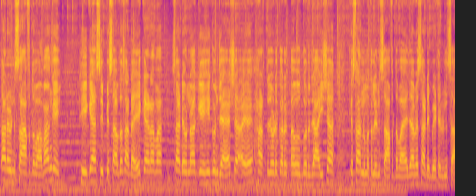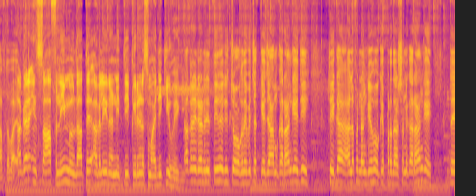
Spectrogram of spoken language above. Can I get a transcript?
ਤੁਹਾਨੂੰ ਇਨਸਾਫ ਦਿਵਾਵਾਂਗੇ। ਠੀਕ ਹੈ ਸੀਪੀ ਸਾਹਿਬ ਦਾ ਸਾਡਾ ਇਹ ਕਹਿਣਾ ਵਾ ਸਾਡੇ ਉਹਨਾਂ ਅੱਗੇ ਇਹੀ ਗੁੰਜਾਇਸ਼ ਆ, ਇਹ ਹੱਥ ਜੋੜ ਕਰ ਗੁਰਜਾਇਸ਼ ਆ ਕਿ ਸਾਨੂੰ ਮਤਲਬ ਇਨਸਾਫ ਦਿਵਾਇਆ ਜਾਵੇ ਸਾਡੇ ਬੇਟੇ ਨੂੰ ਇਨਸਾਫ ਦਿਵਾਇਆ ਅਗਰ ਇਨਸਾਫ ਨਹੀਂ ਮਿਲਦਾ ਤੇ ਅਗਲੀ ਰਣਨੀਤੀ ਕਿਰਨ ਸਮਾਜ ਦੀ ਕੀ ਹੋਏਗੀ? ਅਗਲੀ ਰਣਨੀਤੀ ਹੋਏਗੀ ਚੌਂਕ ਦੇ ਵਿੱਚ ਅੱਕੇ ਜਾਮ ਕਰਾਂਗੇ ਜੀ ਠੀਕ ਹੈ ਅਲਫ ਨੰਗੇ ਹੋ ਕੇ ਪ੍ਰਦਰਸ਼ਨ ਕਰਾਂਗੇ ਤੇ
